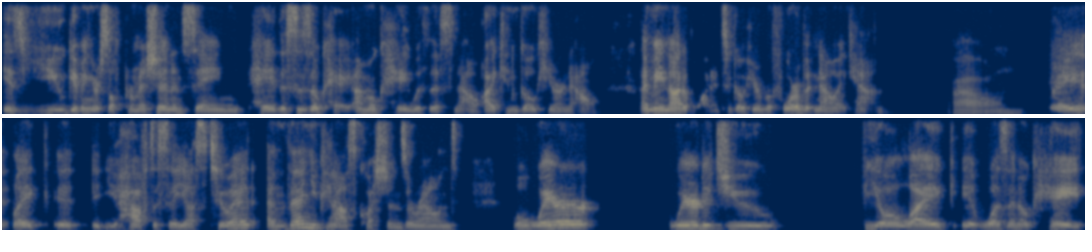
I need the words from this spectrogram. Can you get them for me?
is you giving yourself permission and saying hey this is okay. I'm okay with this now. I can go here now. I may mm-hmm. not have wanted to go here before but now i can. Wow. Right? Like it, it, you have to say yes to it and then you can ask questions around well where where did you feel like it wasn't okay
